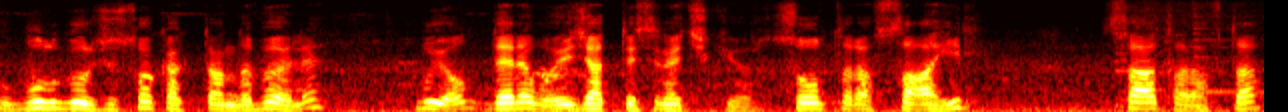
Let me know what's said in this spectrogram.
Bu Bulgurcu sokaktan da böyle bu yol Dereboyu Caddesi'ne çıkıyor. Sol taraf sahil, sağ tarafta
